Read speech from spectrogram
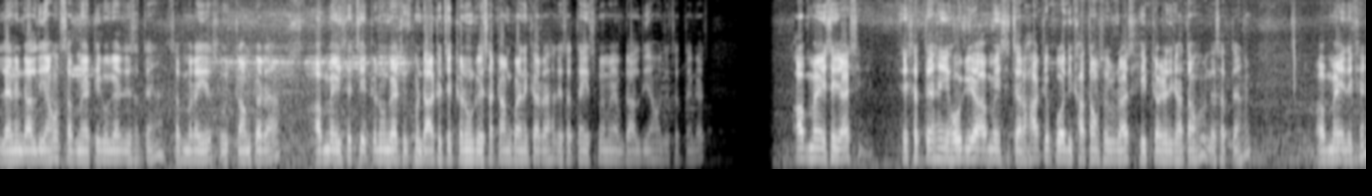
लाइनें डाल दिया हूँ, सब मेरा ठीक हो गया दे सकते हैं, सब मेरा ये सूज काम कर रहा है। अब मैं इसे चेक करूँगा उसमें डाल के चेक करूँगा कैसा काम करने कर रहा है दे सकते हैं, इसमें मैं अब डाल दिया हूँ दे सकते हैं गैस अब मैं इसे गैस देख सकते हैं, ये हो गया, अब मैं इसे चढ़ा के पूरा दिखाता हूँ सभी गैस हीट करके दिखाता हूँ दे सकते हैं। अब मैं देखें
